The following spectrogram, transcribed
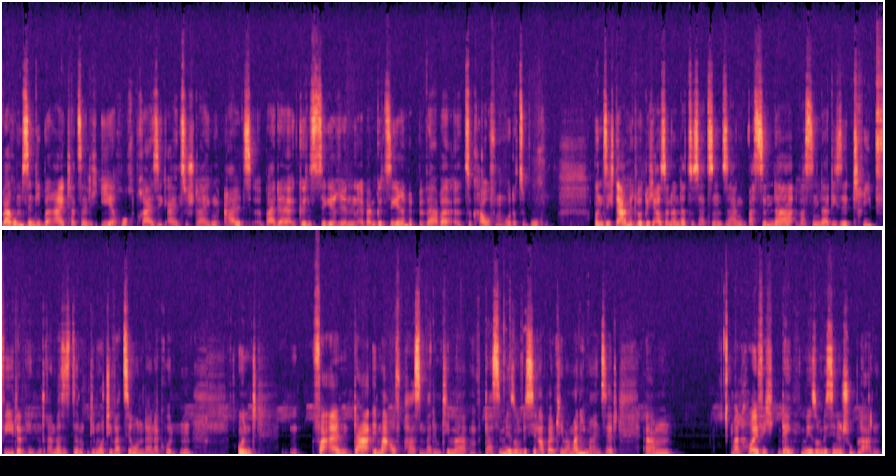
warum sind die bereit, tatsächlich eher hochpreisig einzusteigen, als bei der günstigeren, beim günstigeren Mitbewerber äh, zu kaufen oder zu buchen? Und sich damit wirklich auseinanderzusetzen und zu sagen, was sind da, was sind da diese Triebfedern hinten dran? Was ist die Motivation deiner Kunden? Und vor allem da immer aufpassen bei dem Thema, da sind wir so ein bisschen auch beim Thema Money Mindset, ähm, weil häufig denken wir so ein bisschen in Schubladen.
